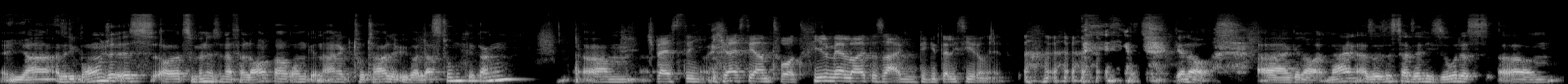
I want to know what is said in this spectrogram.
Ja, also die Branche ist äh, zumindest in der Verlautbarung in eine totale Überlastung gegangen. Ähm, ich, weiß die, ich weiß die Antwort. Viel mehr Leute sagen Digitalisierung ist. genau, äh, genau. Nein, also es ist tatsächlich so, dass ähm,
